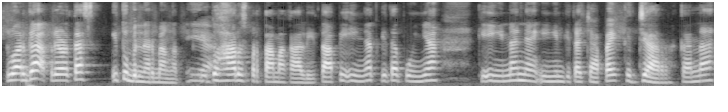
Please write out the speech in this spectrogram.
Keluarga prioritas itu benar banget. Iya. Itu harus pertama kali. Tapi ingat kita punya keinginan yang ingin kita capai kejar karena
